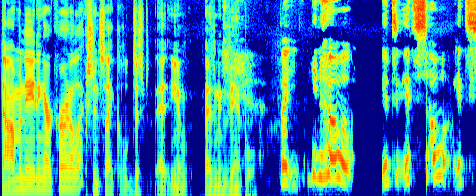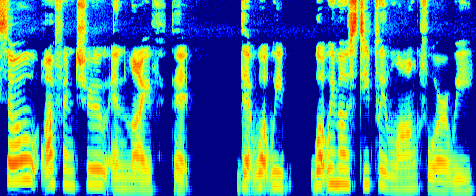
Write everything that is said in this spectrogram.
dominating our current election cycle just uh, you know, as an example. But you know, it's it's so it's so often true in life that that what we what we most deeply long for, we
